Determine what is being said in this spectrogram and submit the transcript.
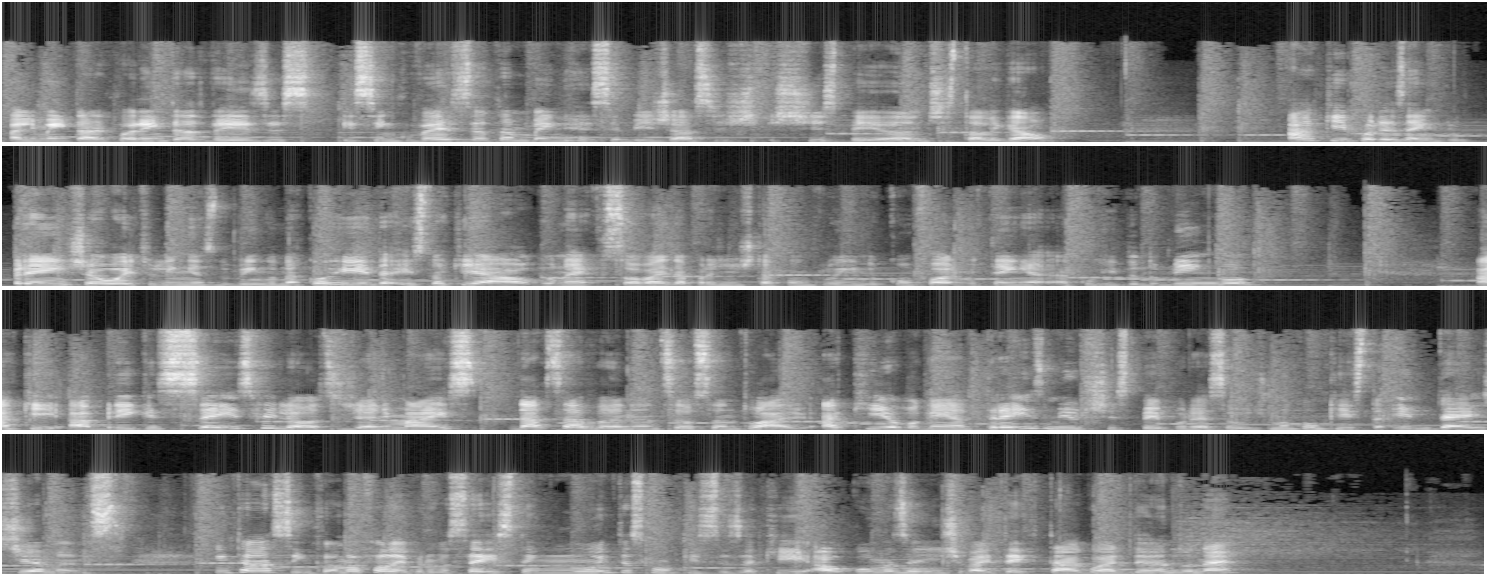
alimentar 40 vezes e 5 vezes, eu também recebi já XP antes, tá legal? Aqui, por exemplo, preencha oito linhas do bingo na corrida. Isso daqui é algo, né, que só vai dar pra gente estar tá concluindo conforme tenha a corrida do bingo. Aqui, abrigue seis filhotes de animais da savana no seu santuário. Aqui eu vou ganhar 3 mil XP por essa última conquista e 10 diamantes. Então, assim, como eu falei pra vocês, tem muitas conquistas aqui. Algumas a gente vai ter que estar tá aguardando, né?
